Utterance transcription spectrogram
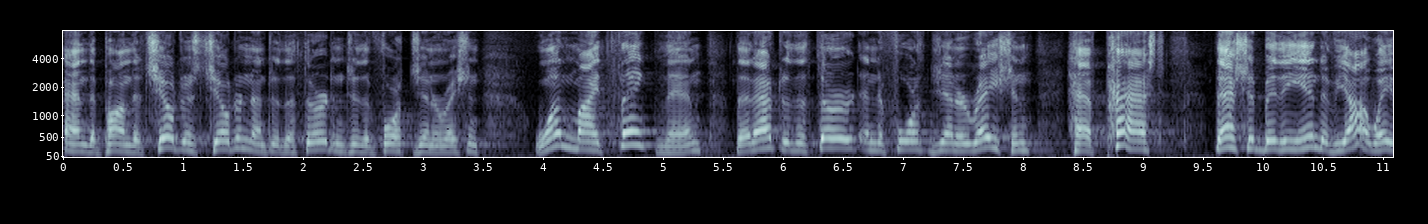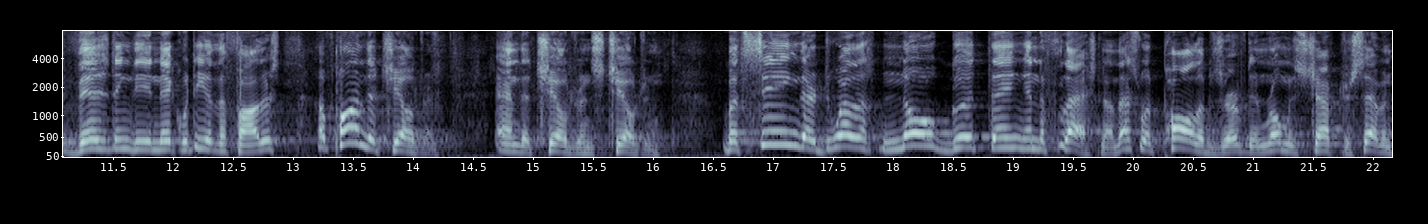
and upon the children's children unto the third and to the fourth generation. One might think then that after the third and the fourth generation have passed, that should be the end of Yahweh visiting the iniquity of the fathers upon the children and the children's children. But seeing there dwelleth no good thing in the flesh. Now, that's what Paul observed in Romans chapter 7.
